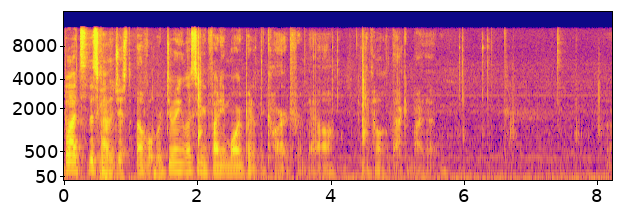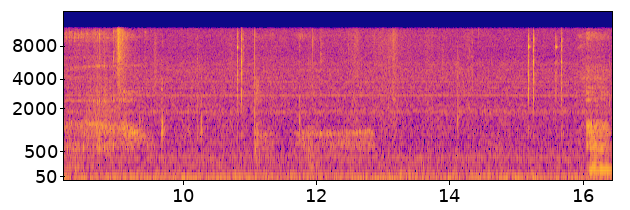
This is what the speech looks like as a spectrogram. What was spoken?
but this is kind of the gist of what we're doing. Let's see if we can find any more and put it in the card for now. I can go back and buy that. Um,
